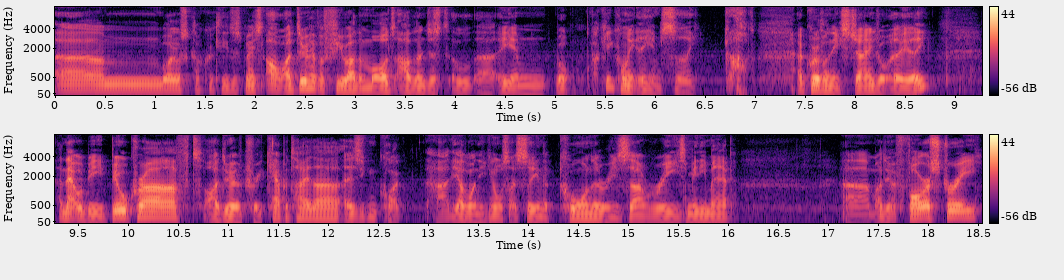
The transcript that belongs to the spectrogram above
that, um, what else can I quickly just mention? Oh, I do have a few other mods other than just uh, EM, well, I keep calling it EMC, God, Equivalent Exchange or EE. And that would be BuildCraft, I do have Tree Capitator, as you can quite uh, the other one you can also see in the corner is uh, Rei's Minimap. Um, I do Forestry.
